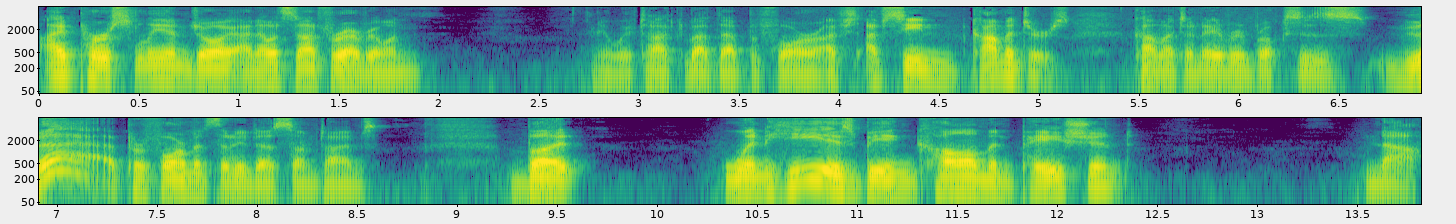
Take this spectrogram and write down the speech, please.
I personally enjoy. I know it's not for everyone. You know, we've talked about that before. I've I've seen commenters comment on Avery Brooks's performance that he does sometimes, but when he is being calm and patient, nah.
